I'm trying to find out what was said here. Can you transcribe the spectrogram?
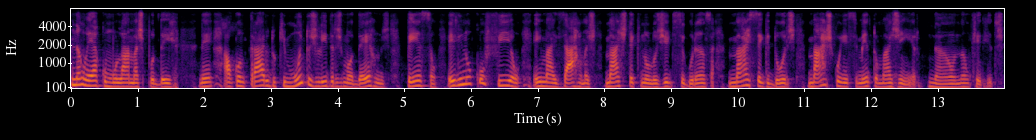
não é acumular mais poder, né? Ao contrário do que muitos líderes modernos pensam, eles não confiam em mais armas, mais tecnologia de segurança, mais seguidores, mais conhecimento, mais dinheiro. Não, não, queridos.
